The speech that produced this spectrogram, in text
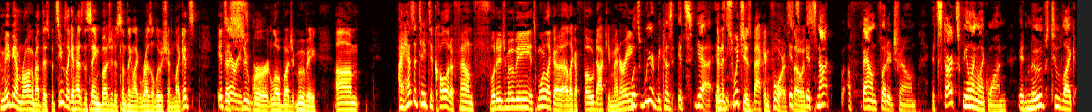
maybe I'm wrong about this, but seems like it has the same budget as something like Resolution. Like it's it's a super low budget movie. Um, I hesitate to call it a found footage movie. It's more like a like a faux documentary, What's weird because it's yeah, and it switches back and forth. it's, so it's, it's not a found footage film. It starts feeling like one. It moves to like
